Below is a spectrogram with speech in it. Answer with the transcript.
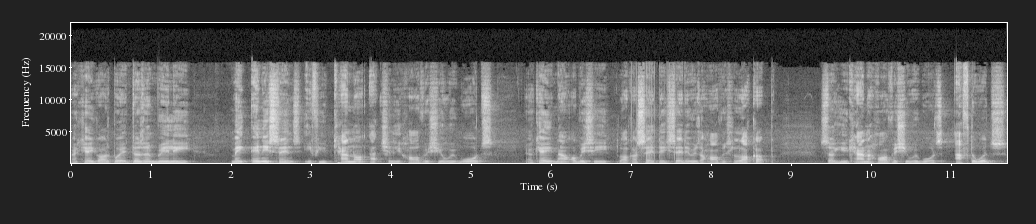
okay guys? But it doesn't really make any sense if you cannot actually harvest your rewards okay? Now obviously like i said they say there is a harvest lockup so you can harvest your rewards afterwards.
